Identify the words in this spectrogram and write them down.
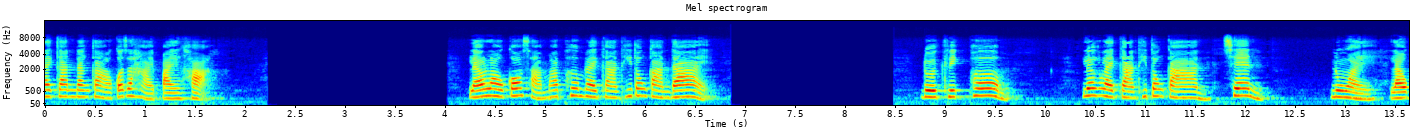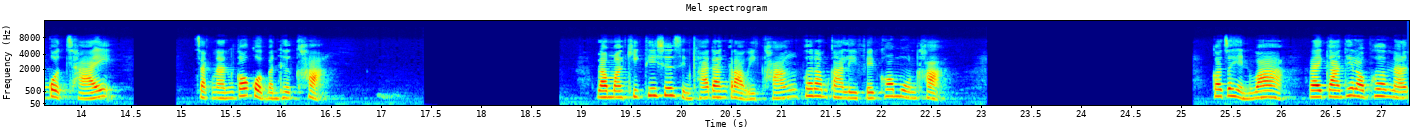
รายการดังกล่าวก็จะหายไปค่ะ แล้วเราก็สามารถเพิ่มรายการที่ต้องการได้ โดยคลิกเพิ่ม เลือกรายการที่ต้องการ เช่น หน่วย แล้วกดใช้ จากนั้นก็กดบันทึกค่ะ เรามาคลิกที่ชื่อสินค้าดังกล่าวอีกครั้ง เพื่อทำการรีเฟรชข้อมูลค่ะ ก็จะเห็นว่ารายการที่เราเพิ่มนั้น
